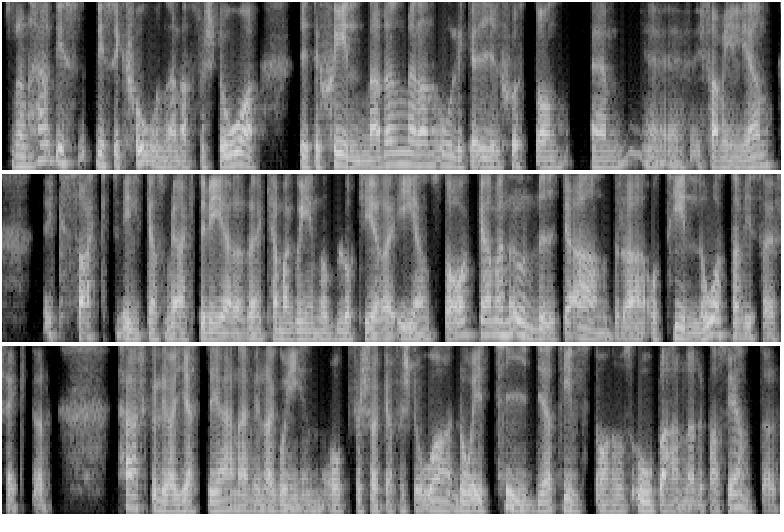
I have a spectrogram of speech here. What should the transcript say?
Så den här dis dissektionen, att förstå lite skillnaden mellan olika IL-17 eh, eh, i familjen exakt vilka som är aktiverade kan man gå in och blockera enstaka men undvika andra och tillåta vissa effekter. Här skulle jag jättegärna vilja gå in och försöka förstå då i tidiga tillstånd hos obehandlade patienter.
